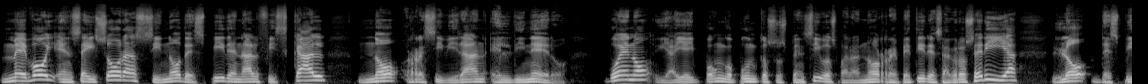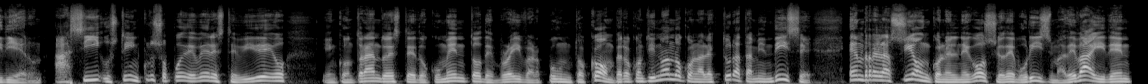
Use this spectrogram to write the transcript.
me voy en seis horas, si no despiden al fiscal, no recibirán el dinero. Bueno, y ahí pongo puntos suspensivos para no repetir esa grosería, lo despidieron. Así usted incluso puede ver este video encontrando este documento de braver.com. Pero continuando con la lectura también dice, en relación con el negocio de Burisma de Biden,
